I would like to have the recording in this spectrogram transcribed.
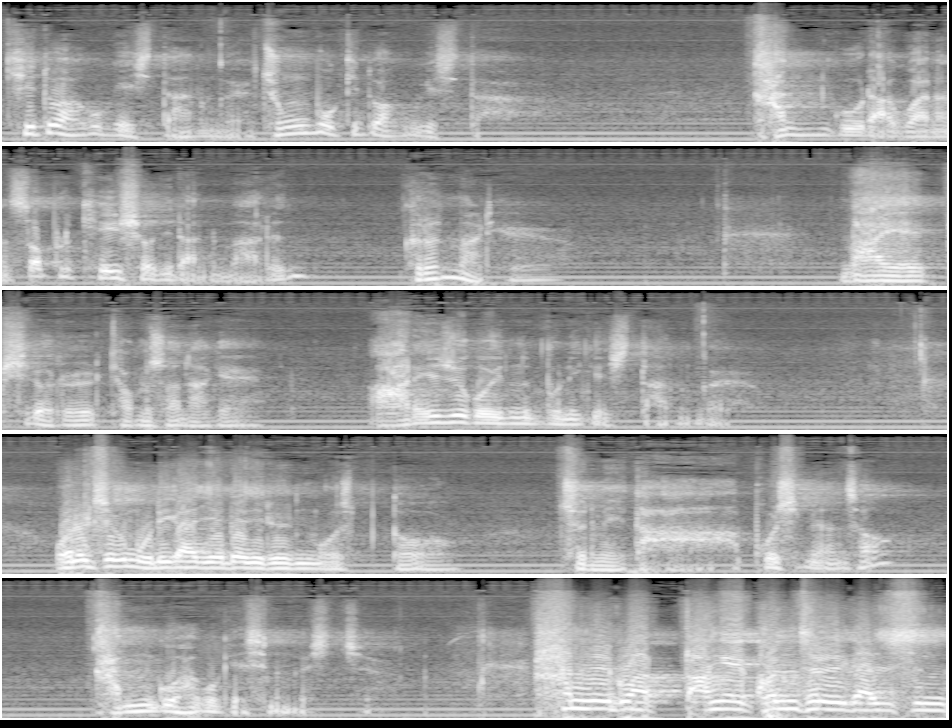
기도하고 계시다는 거예요. 중보 기도하고 계시다. 간구라고 하는 supplication이라는 말은 그런 말이에요. 나의 필요를 겸손하게 아래주고 있는 분이 계시다는 거예요. 오늘 지금 우리가 예배 드리는 모습도 주님이 다 보시면서 간구하고 계시는 것이죠. 하늘과 땅의 권세를 가지신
